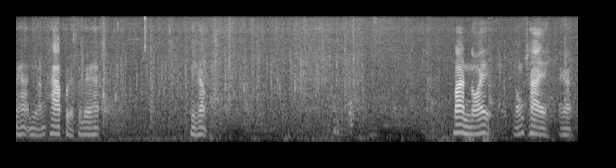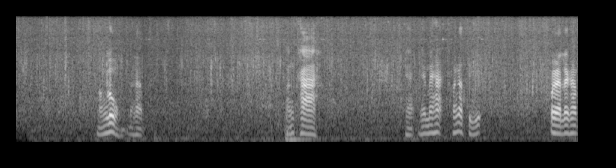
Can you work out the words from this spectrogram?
นะฮะนี่หลังคาเปิดไปเลยฮะนี่ครับ บ้านน้อยน้องชายนะครับน้องลุงนะครับ หลังคาเนี่ยเห็นไหมฮะสังกะสีเปิดเลยครับ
